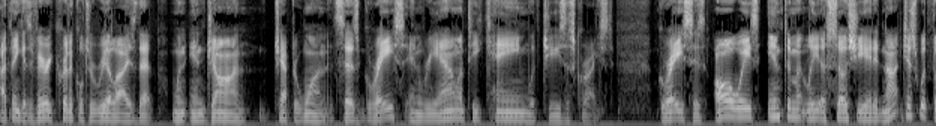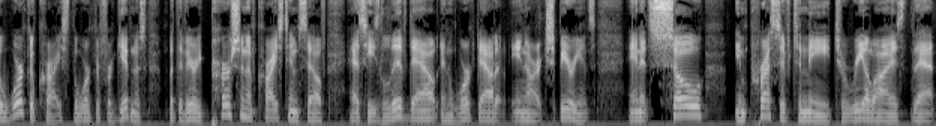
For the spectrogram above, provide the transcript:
I think it's very critical to realize that when in John chapter 1 it says grace and reality came with Jesus Christ. Grace is always intimately associated not just with the work of Christ, the work of forgiveness, but the very person of Christ himself as he's lived out and worked out in our experience. And it's so impressive to me to realize that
